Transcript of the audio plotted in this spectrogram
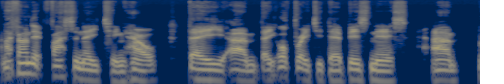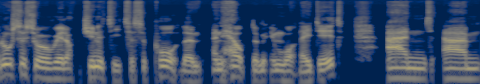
And I found it fascinating how they um, they operated their business, um, but also saw a real opportunity to support them and help them in what they did. And um,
